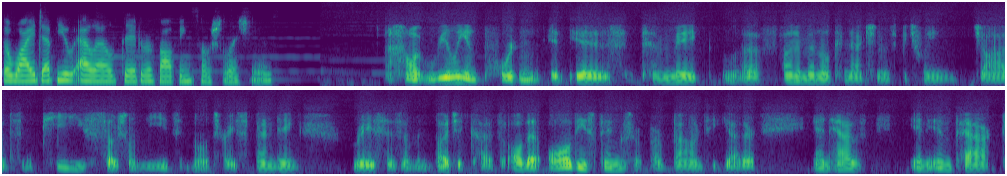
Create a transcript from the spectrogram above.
the YWLL did revolving social issues. How really important it is to make the fundamental connections between jobs and peace, social needs and military spending, racism and budget cuts, all that all these things are, are bound together and have an impact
